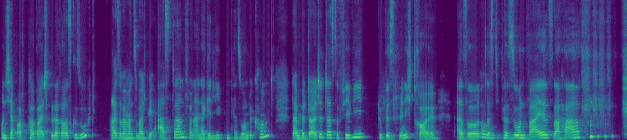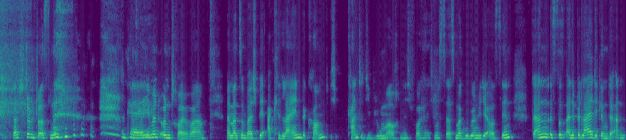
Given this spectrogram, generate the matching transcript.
Und ich habe auch ein paar Beispiele rausgesucht. Also wenn man zum Beispiel Astern von einer geliebten Person bekommt, dann bedeutet das so viel wie, du bist mir nicht treu. Also, oh. dass die Person weiß, aha, da stimmt was nicht. Okay. Dass da jemand untreu war. Wenn man zum Beispiel Akelein bekommt, ich kannte die Blumen auch nicht vorher, ich musste erst mal googeln, wie die aussehen, dann ist das eine beleidigende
